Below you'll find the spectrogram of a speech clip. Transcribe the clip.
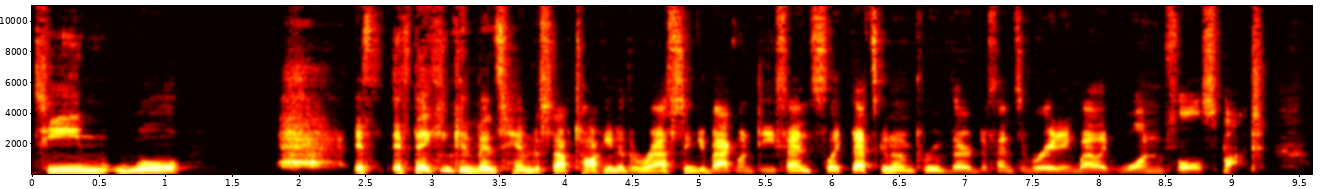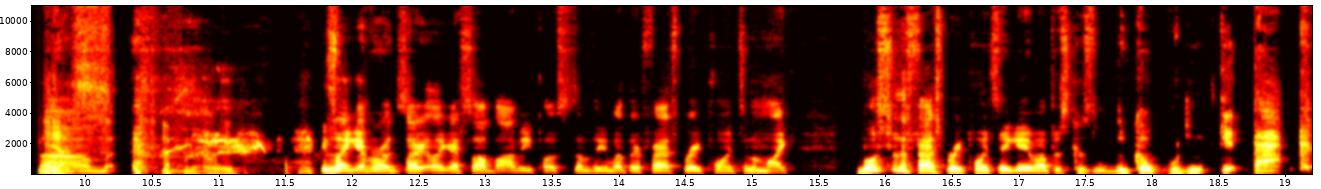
team will, if if they can convince him to stop talking to the refs and get back on defense, like that's going to improve their defensive rating by like one full spot. Yes, um, definitely. Because like everyone's sorry, like I saw Bobby post something about their fast break points, and I'm like, most of the fast break points they gave up is because Luka wouldn't get back.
